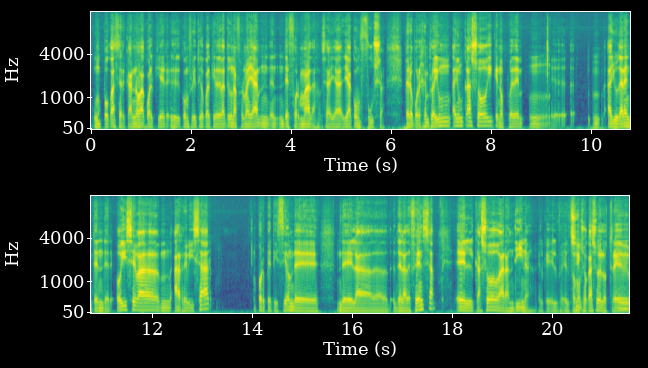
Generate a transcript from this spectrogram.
un poco acercarnos a cualquier eh, conflicto y a cualquier debate de una forma ya mm, mm, deformada, o sea, ya, confusa. Pero, por ejemplo, hay un, hay un caso hoy que nos puede mm, eh, ayudar a entender. Hoy se va a revisar por petición de, la, defensa el caso Arandina, el, el, famoso caso de los tres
